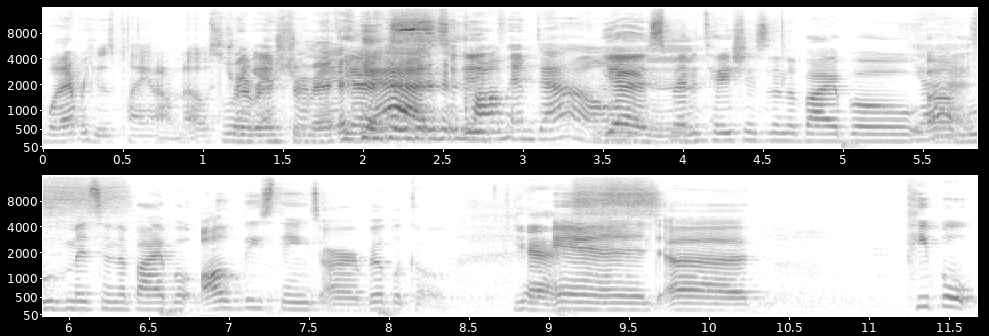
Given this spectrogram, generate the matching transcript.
whatever he was playing. I don't know string Whatever instrument. instrument. Yeah, Yes. to calm him down. Yes, meditations in the Bible, uh, movements in the Bible, all of these things are biblical. Yes. and uh, people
